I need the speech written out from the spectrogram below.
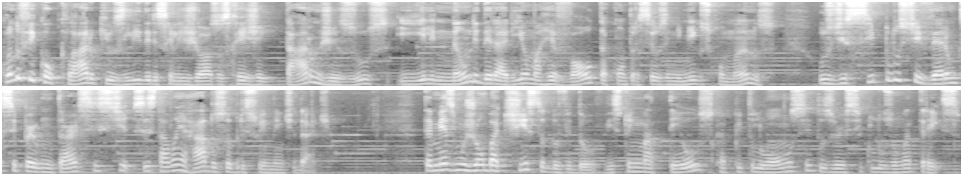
Quando ficou claro que os líderes religiosos rejeitaram Jesus e ele não lideraria uma revolta contra seus inimigos romanos, os discípulos tiveram que se perguntar se, se estavam errados sobre sua identidade. Até mesmo João Batista duvidou, visto em Mateus capítulo 11, dos versículos 1 a 3.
